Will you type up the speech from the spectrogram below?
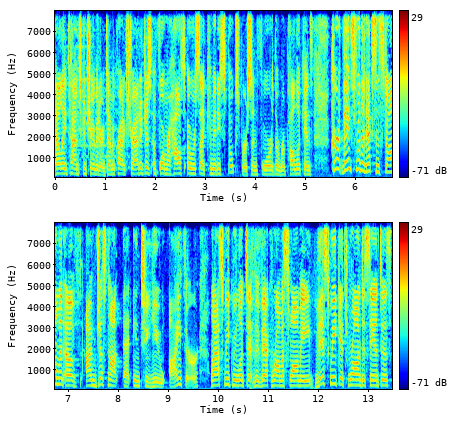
LA Times contributor, Democratic strategist, and former House Oversight Committee spokesperson for the Republicans. Kurt, thanks for the next installment of I'm Just Not That Into You Either. Last week we looked at Vivek Ramaswamy. This week it's Ron DeSantis.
